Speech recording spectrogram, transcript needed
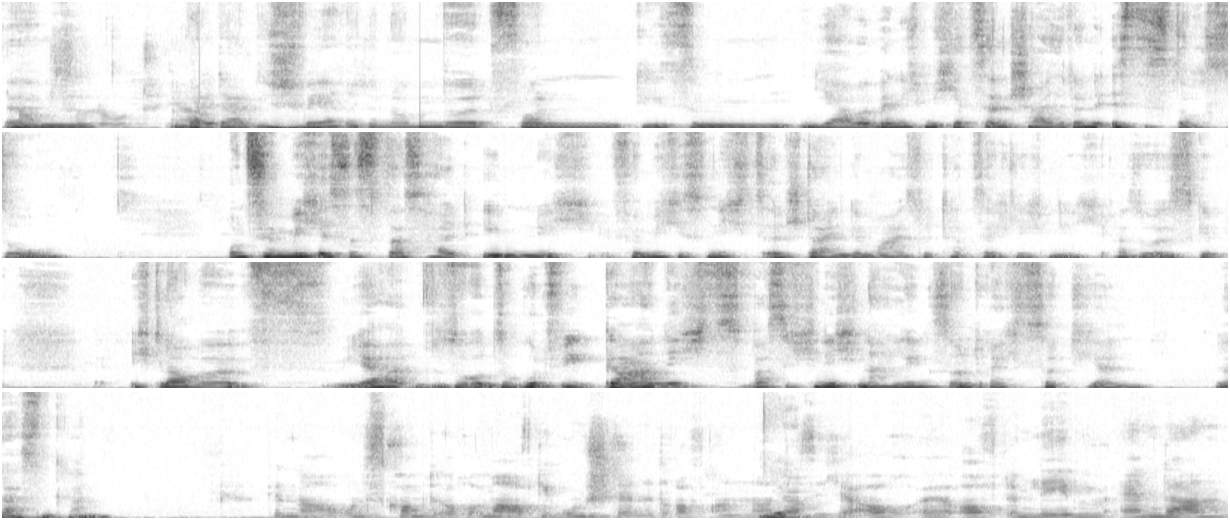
Ähm, Absolut. Ja. Weil da die Schwere genommen wird von diesem, ja, aber wenn ich mich jetzt entscheide, dann ist es doch so. Und für mich ist es das halt eben nicht. Für mich ist nichts in Stein gemeißelt, tatsächlich nicht. Also es gibt, ich glaube, ja, so, so gut wie gar nichts, was ich nicht nach links und rechts sortieren lassen kann. Genau, und es kommt auch immer auf die Umstände drauf an, ne? ja. die sich ja auch äh, oft im Leben ändern,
